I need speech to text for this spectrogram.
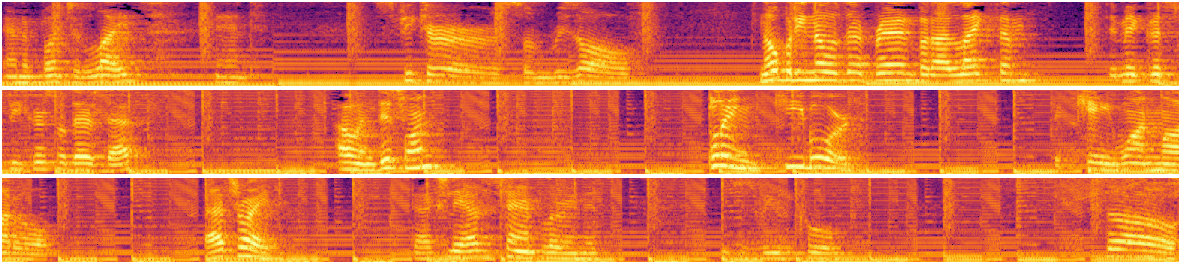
And a bunch of lights and speakers from Resolve. Nobody knows that brand, but I like them. They make good speakers, so there's that. Oh, and this one, Pling keyboard the K1 model. That's right. It actually has a sampler in it, which is really cool. So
